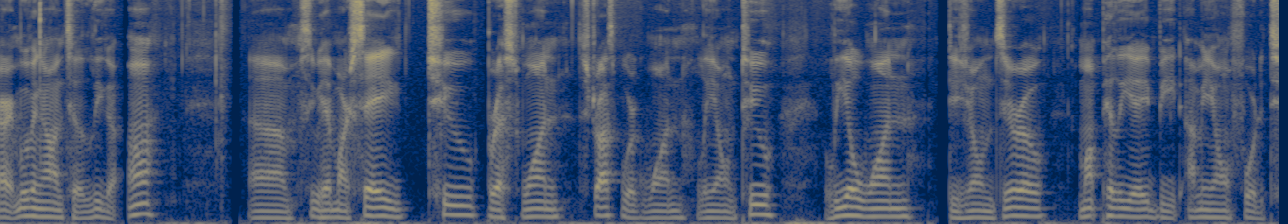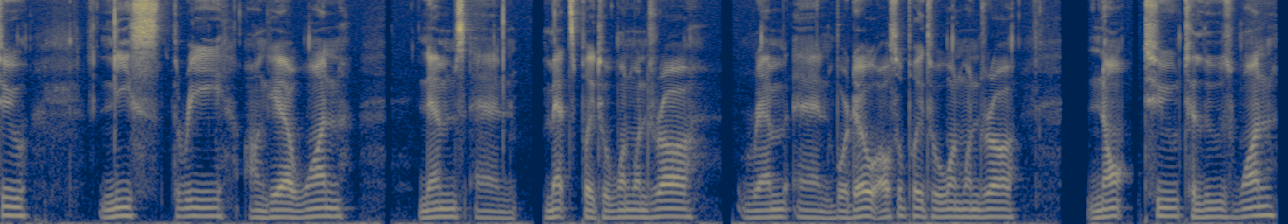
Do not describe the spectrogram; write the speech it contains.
All right, moving on to Ligue 1. Um, see, we have Marseille 2, Brest 1, Strasbourg 1, Lyon 2, Lille 1, Dijon 0, Montpellier beat Amiens 4 2, Nice 3, Angers 1, Nimes and Metz played to a 1 1 draw, Reims and Bordeaux also played to a 1 1 draw, Nantes 2, Toulouse 1,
